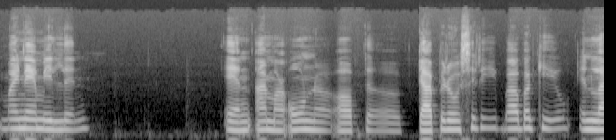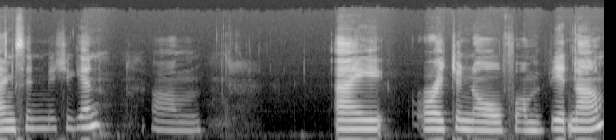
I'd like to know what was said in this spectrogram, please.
my name is Linh, and I'm an owner of the Capital City Barbecue in Lansing, Michigan. Um, I original from Vietnam.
